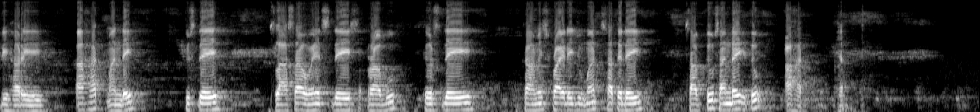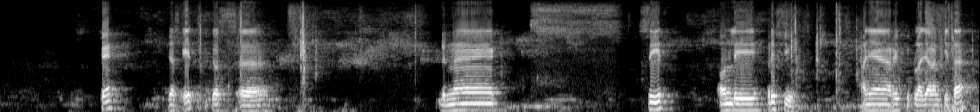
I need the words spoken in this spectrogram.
di hari Ahad Monday Tuesday Selasa Wednesday Rabu Thursday Kamis Friday Jumat Saturday Sabtu Sunday itu Ahad ya. oke okay. just it because uh, the next sheet only review hanya review pelajaran kita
